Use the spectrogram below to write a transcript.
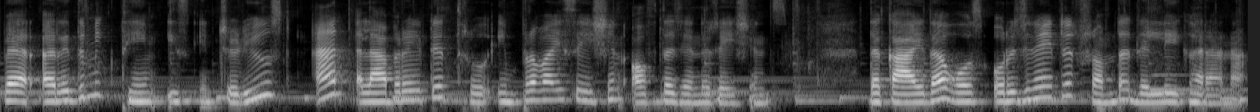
where a rhythmic theme is introduced and elaborated through improvisation of the generations. The qaida was originated from the Delhi Gharana.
